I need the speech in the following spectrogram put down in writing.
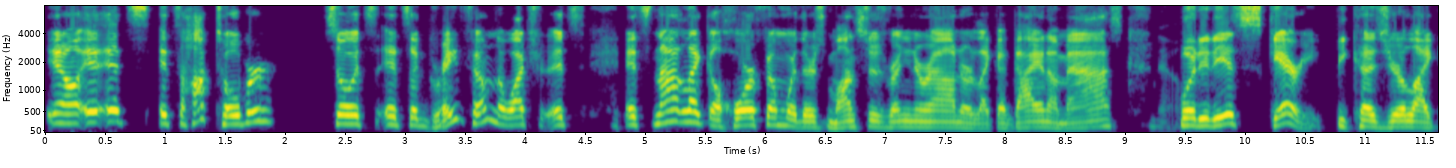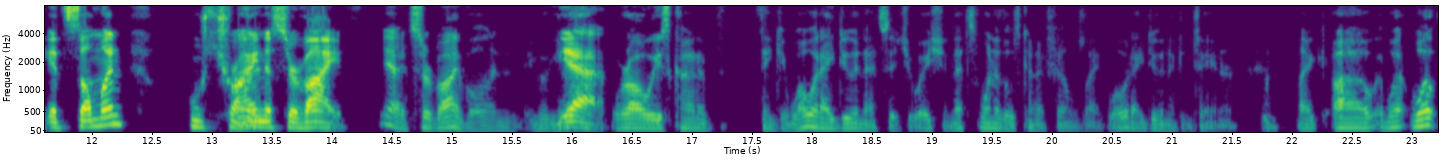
You know, it, it's it's October, so it's it's a great film to watch. It's it's not like a horror film where there's monsters running around or like a guy in a mask, no. but it is scary because you're like it's someone who's trying to survive. yeah it's survival and you know, Yeah. we're always kind of thinking what would i do in that situation that's one of those kind of films like what would i do in a container like uh what what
